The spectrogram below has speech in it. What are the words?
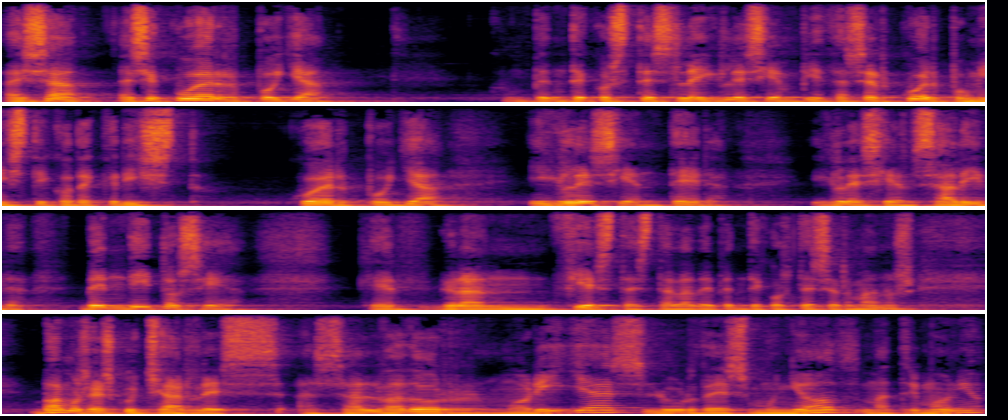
a, esa, ese cuerpo ya. Con Pentecostés la Iglesia empieza a ser cuerpo místico de Cristo, cuerpo ya, Iglesia entera, Iglesia en salida. Bendito sea. Qué gran fiesta está la de Pentecostés, hermanos. Vamos a escucharles a Salvador Morillas, Lourdes Muñoz, matrimonio,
